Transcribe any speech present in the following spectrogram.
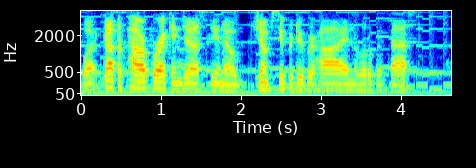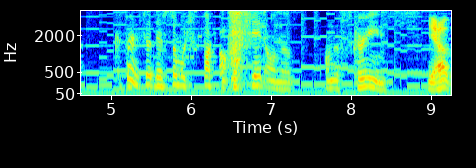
But got the power where I can just, you know, jump super duper high and a little bit fast. Cause I feel there's so much fucking Oh. shit on the on the screen. Yep.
